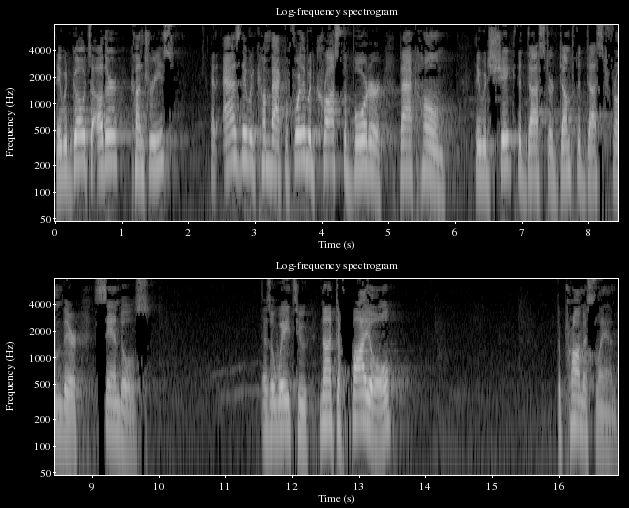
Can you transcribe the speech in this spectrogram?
They would go to other countries, and as they would come back, before they would cross the border back home, they would shake the dust or dump the dust from their sandals as a way to not defile the promised land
